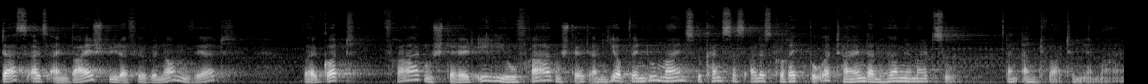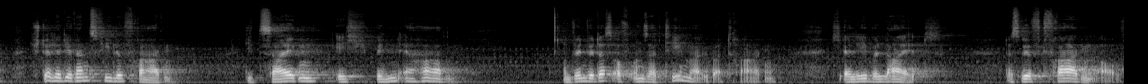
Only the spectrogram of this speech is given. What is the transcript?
das als ein Beispiel dafür genommen wird, weil Gott Fragen stellt, Elihu Fragen stellt an Hiob, wenn du meinst, du kannst das alles korrekt beurteilen, dann hör mir mal zu, dann antworte mir mal. Ich stelle dir ganz viele Fragen, die zeigen, ich bin erhaben. Und wenn wir das auf unser Thema übertragen, ich erlebe Leid, das wirft Fragen auf.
